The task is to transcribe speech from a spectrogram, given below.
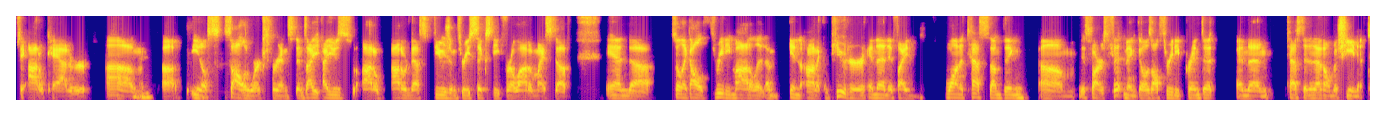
say AutoCAD or um, uh, you know, SolidWorks, for instance. I, I use Auto Autodesk Fusion 360 for a lot of my stuff, and uh, so like I'll 3D model it um, in on a computer, and then if I want to test something um, as far as fitment goes, I'll 3D print it and then test it, and then I'll machine it.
